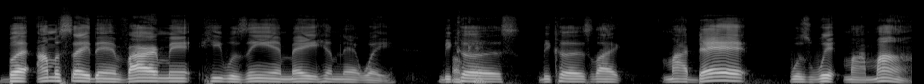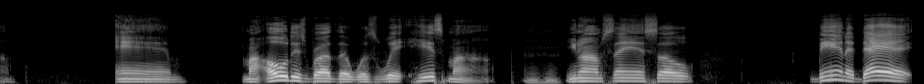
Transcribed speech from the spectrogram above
but I'm gonna say the environment he was in made him that way because because like my dad was with my mom and my oldest brother was with his mom. hmm You know what I'm saying? So being a dad,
